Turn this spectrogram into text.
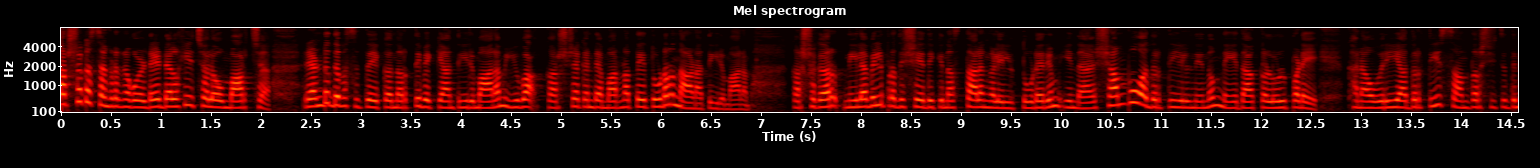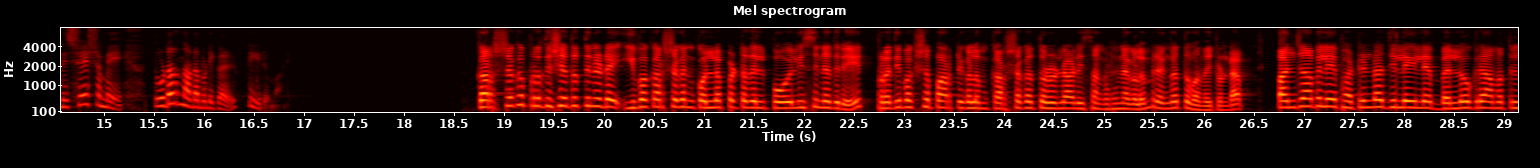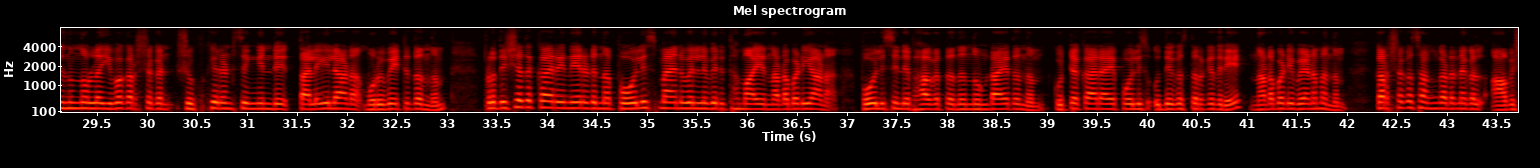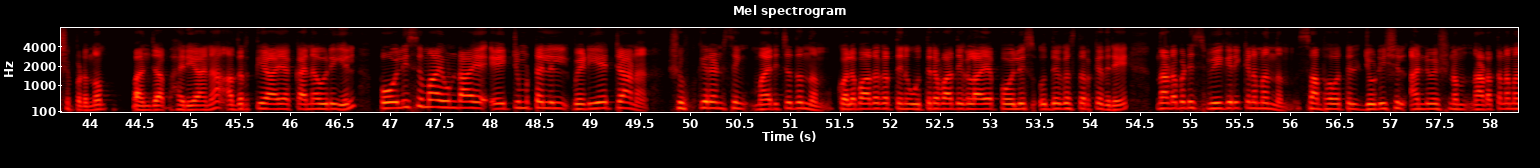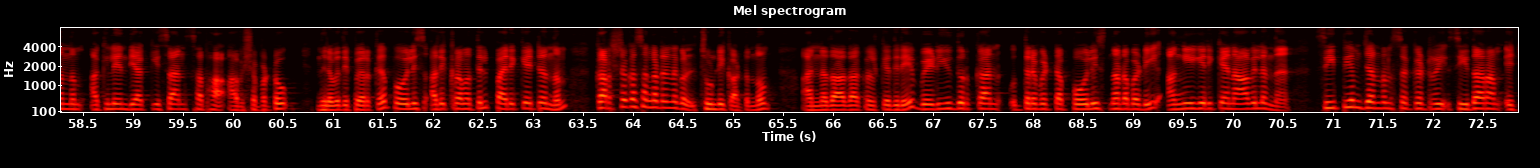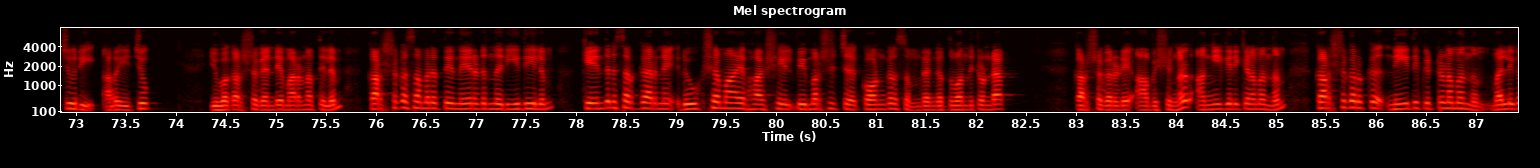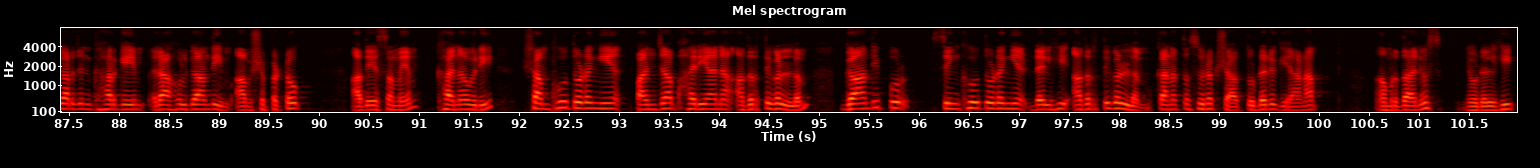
കർഷക സംഘടനകളുടെ ഡൽഹി ചലോ മാർച്ച് രണ്ട് ദിവസത്തേക്ക് നിർത്തിവെക്കാൻ തീരുമാനം യുവ കർഷകന്റെ മരണത്തെ തുടർന്നാണ് തീരുമാനം. കർഷകർ നിലവിൽ പ്രതിഷേധിക്കുന്ന സ്ഥലങ്ങളിൽ തുടരും. ഇന്ന് ശംഭു അതിർത്തിയിൽ നിന്നും നേതാക്കൾ ഉൾപ്പെടെ ഖനൌരി അതിർത്തി സന്ദർശിച്ചതിന് ശേഷമേ തുടർ നടപടികൾ തീരുമാനിക്കൂ. കർഷക പ്രതിഷേധത്തിനിടെ യുവ കർഷകൻ കൊല്ലപ്പെട്ടതിൽ പോലീസിനെതിരെ പ്രതിപക്ഷ പാർട്ടികളും കർഷക തൊഴിലാളി സംഘടനകളും രംഗത്ത് വന്നിട്ടുണ്ട്. പഞ്ചാബിലെ ഭട്ടിണ്ട ജില്ലയിലെ ബെല്ലോ ഗ്രാമത്തിൽ നിന്നുള്ള യുവ കർഷകൻ സിംഗിന്റെ തലയിലാണ് മുറിവേറ്റതെന്നും പ്രതിഷേധക്കാരെ നേരിടുന്ന പോലീസ് മാനുവലിന് വിരുദ്ധമായ നടപടിയാണ് പോലീസിന്റെ ഭാഗത്ത് നിന്നുണ്ടായതെന്നും കുറ്റക്കാരായ പോലീസ് ഉദ്യോഗസ്ഥർക്കെതിരെ നടപടി വേണമെന്നും കർഷക സംഘടനകൾ ആവശ്യപ്പെടുന്നു. പഞ്ചാബ് ഹരിയാന അതിർത്തിയായ കനൌരിയിൽ പോലീസുമായി ഉണ്ടായ ഏറ്റുമുട്ടലിൽ വെടിയേറ്റാണ് ശുഭ്കിരൺ സിംഗ് മരിച്ചതെന്നും കൊലപാതകത്തിന് ഉത്തരവാദികളായ പോലീസ് ഉദ്യോഗസ്ഥർക്കെതിരെ നടപടി സ്വീകരിക്കണമെന്നും സംഭവത്തിൽ ജുഡീഷ്യൽ അന്വേഷണം നടത്തണമെന്നും അഖിലേന്ത്യാ കിസാൻ സഭ ആവശ്യപ്പെട്ടു. നിരവധി പേർക്ക് പോലീസ് അതിക്രമത്തിൽ പരിക്കേറ്റെന്നും കർഷക സംഘടനകൾ ചൂണ്ടിക്കാട്ടുന്നു. അന്നദാതാക്കൾക്കെതിരെ വെടിയുതിർക്കാൻ ഉത്തരവിട്ട പോലീസ് നടപടി അംഗീകരിക്കാനാവില്ലെന്ന് C general secretary Sitaram Yechury അറിയിച്ചു. യുവകർഷകന്റെ മരണത്തിലും കർഷക സമരത്തെ നേരിടുന്ന രീതിയിലും കേന്ദ്ര സർക്കാരിനെ രൂക്ഷമായ ഭാഷയിൽ വിമർശിച്ച് കോൺഗ്രസും രംഗത്ത് വന്നിട്ടുണ്ട്. കർഷകരുടെ ആവശ്യങ്ങൾ അംഗീകരിക്കണമെന്നും കർഷകർക്ക് നീതി കിട്ടണമെന്നും മല്ലികാർജുൻ ഖാർഗെയും രാഹുൽ ഗാന്ധിയും ആവശ്യപ്പെട്ടു. അതേസമയം ഖനൌരി ശംഭു തുടങ്ങിയ പഞ്ചാബ് ഹരിയാന അതിർത്തികളിലും ഗാന്ധിപൂർ സിംഘു തുടങ്ങിയ ഡൽഹി അതിർത്തികളിലും കനത്ത സുരക്ഷ തുടരുകയാണ്. അമൃത ന്യൂസ് ന്യൂഡൽഹി.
